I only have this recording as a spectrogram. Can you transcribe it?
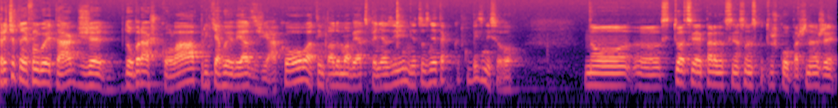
prečo to nefunguje tak, že dobrá škola priťahuje viac žiakov a tým pádom má viac peňazí? Mne to znie tak ako biznisovo. No, e, situácia je paradoxne na Slovensku trošku opačná, že e,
